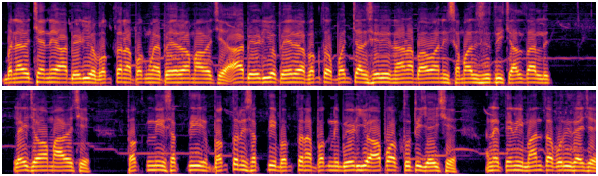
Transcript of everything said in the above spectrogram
બનાવે છે અને આ બેડીઓ ભક્તોના પગમાં પહેરવામાં આવે છે. આ બેડીઓ પહેરેલા ભક્તો પંચાલ શેરી નાના બાવાની સમાધિ સુધી ચાલતા લઈ જવામાં આવે છે. ભક્તની શક્તિ, ભક્તોની શક્તિ, ભક્તોના પગની બેડીઓ આપોઆપ તૂટી જાય છે અને તેની માનતા પૂરી થાય છે.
